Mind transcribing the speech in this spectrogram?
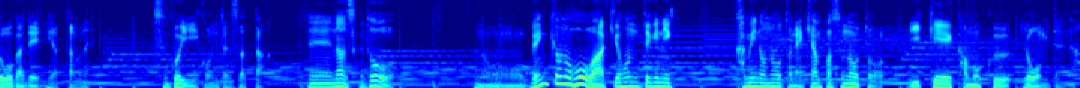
動画でやったのね。すごいいいコンテンツだった。えなんですけど、あの勉強の方は基本的に紙のノートね、キャンパスノート、理系科目用みたいな、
